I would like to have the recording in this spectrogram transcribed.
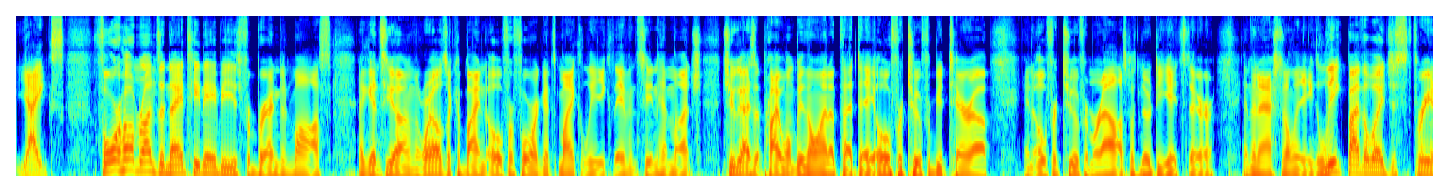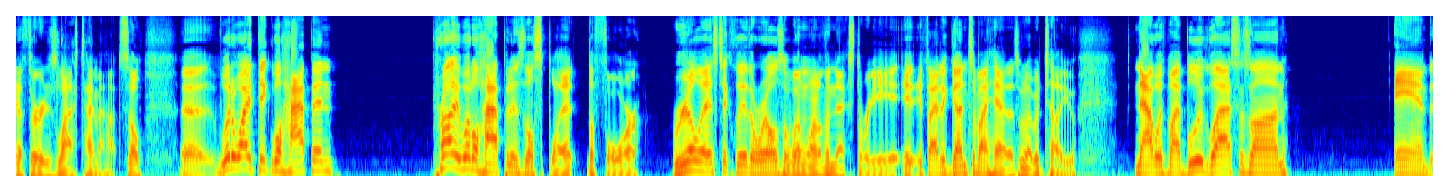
Yikes. Four home runs and 19 ABs for Brandon Moss against Young. The Royals are combined 0 for 4 against Mike Leake. They haven't seen him much. Two guys that probably won't be in the lineup that day 0 for 2 for Butera and 0 for 2 for Morales with no DH there in the National League. Leake, by the way, just three and a third his last time out. So, uh, what do I think will happen? Probably what'll happen is they'll split the four. Realistically, the Royals will win one of the next three. If I had a gun to my head, that's what I would tell you. Now, with my blue glasses on and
